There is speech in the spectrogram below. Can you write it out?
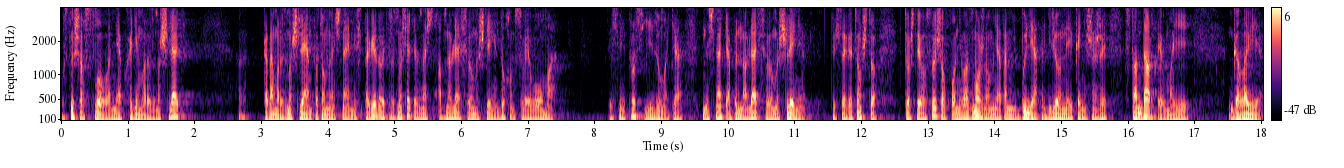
услышав слово, необходимо размышлять. Когда мы размышляем, потом начинаем исповедовать. Размышлять – это значит обновлять свое мышление духом своего ума. То есть не просто сидеть думать, а начинать обновлять свое мышление. То есть это о том, что то, что я услышал, вполне возможно, у меня там были определенные, конечно же, стандарты в моей голове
